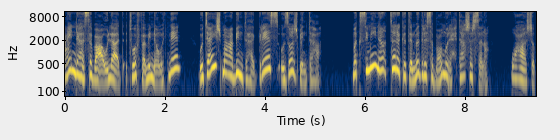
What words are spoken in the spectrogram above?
عندها سبع أولاد توفى منهم اثنين وتعيش مع بنتها غريس وزوج بنتها. ماكسيمينا تركت المدرسة بعمر 11 سنة وعاشت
